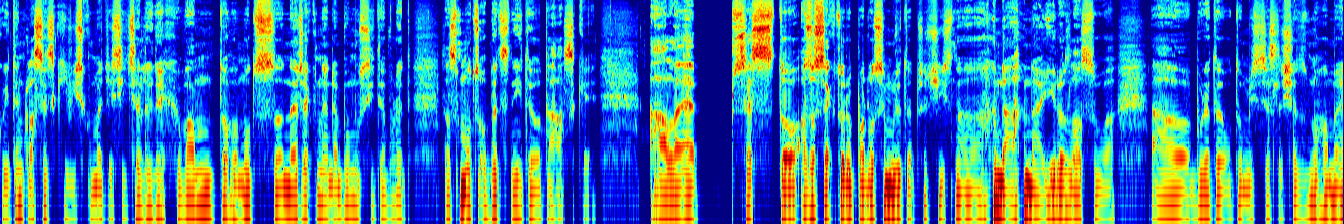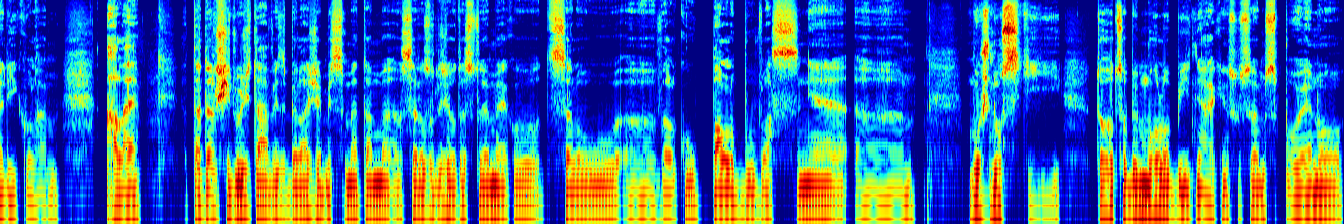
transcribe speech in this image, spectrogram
takový ten klasický výzkum na tisíce lidech vám toho moc neřekne, nebo musíte volit zase moc obecný ty otázky. Ale přesto, a zase jak to dopadlo, si můžete přečíst na, na, na i rozhlasu a, a budete o tom místě slyšet z mnoha médií kolem. Ale ta další důležitá věc byla, že my jsme tam se rozhodli, že otestujeme jako celou uh, velkou palbu vlastně uh, možností toho, co by mohlo být nějakým způsobem spojeno uh,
